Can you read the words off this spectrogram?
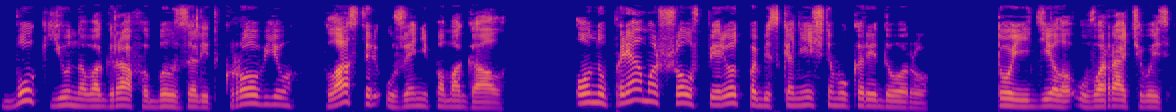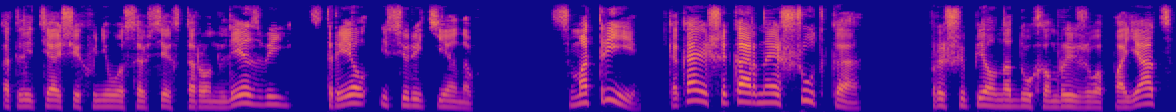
Бок юного графа был залит кровью, пластырь уже не помогал. Он упрямо шел вперед по бесконечному коридору, то и дело уворачиваясь от летящих в него со всех сторон лезвий, стрел и сюрикенов. «Смотри, какая шикарная шутка!» прошипел над духом рыжего паяц,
